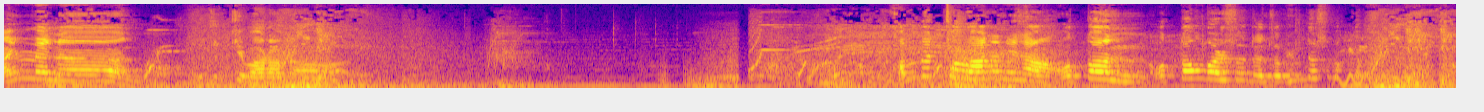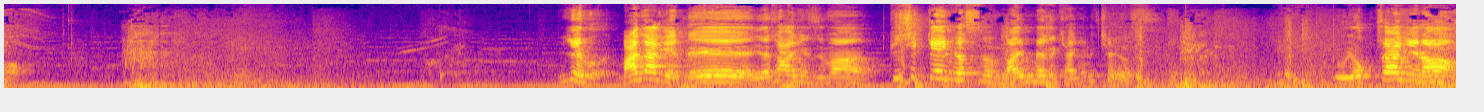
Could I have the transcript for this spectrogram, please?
마인맨은 솔직히 말하면 컴퓨터로 하는 이상 어떤 어떤 걸 쓰든 좀 힘들 수밖에 없어. 이게 뭐- 만약에 내 예상이지만 PC 게임이었으면 마인맨은 그냥 1티어였어. 요 역장이랑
